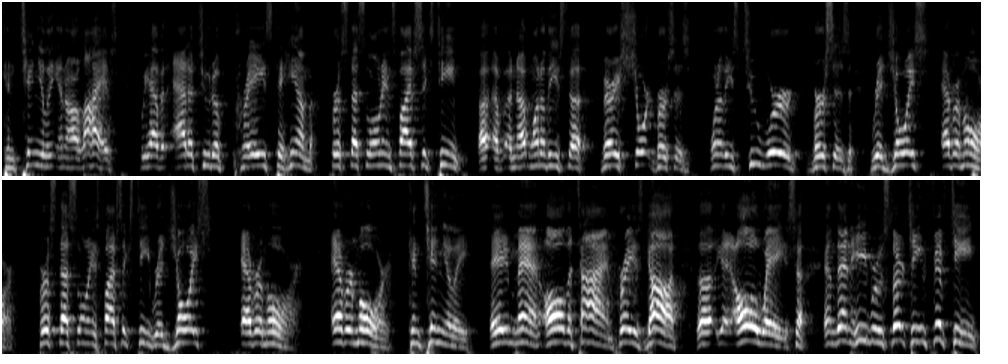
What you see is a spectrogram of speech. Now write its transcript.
continually in our lives we have an attitude of praise to him. First Thessalonians 5.16, uh, uh, one of these uh, very short verses, one of these two word verses, rejoice evermore. First Thessalonians 5.16, rejoice evermore, evermore, continually. Amen. All the time. Praise God. Uh, always. And then Hebrews 13, 15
